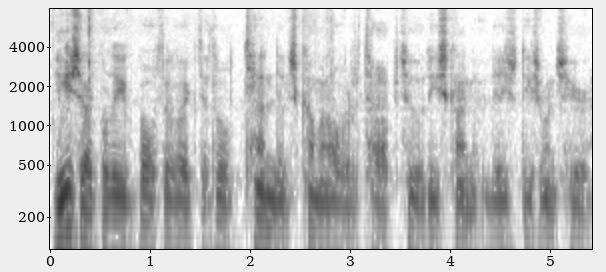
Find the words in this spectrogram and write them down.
these I believe both are like the little tendons coming over the top too. These kind of, these, these ones here.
